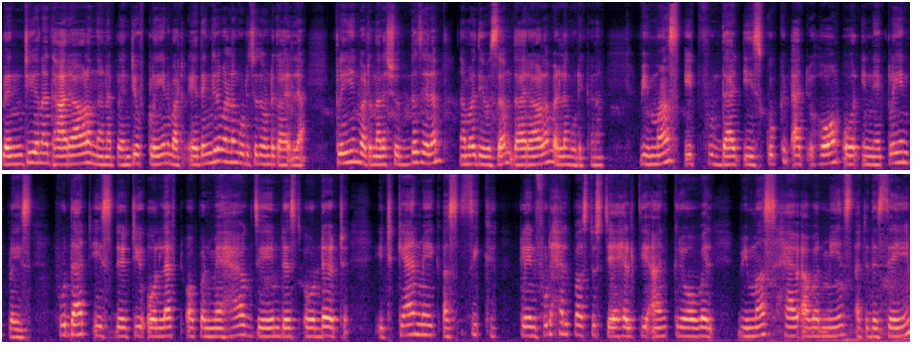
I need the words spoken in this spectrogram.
പ്ലെന്റി എന്ന ധാരാളം എന്നാണ്. പ്ലെന്റി ഓഫ് ക്ലീൻ വാട്ടർ ഏതെങ്കിലും വെള്ളം കുടിച്ചതുകൊണ്ട് കാര്യമില്ല. ക്ലീൻ വാട്ടർ നല്ല ശുദ്ധജലം നമ്മൾ ദിവസവും ധാരാളം വെള്ളം കുടിക്കണം. we must eat food that is cooked at home or in a clean place food that is dirty or left open may have germs dust or dirt it can make us sick clean food help us to stay healthy and grow well we must have our meals at the same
